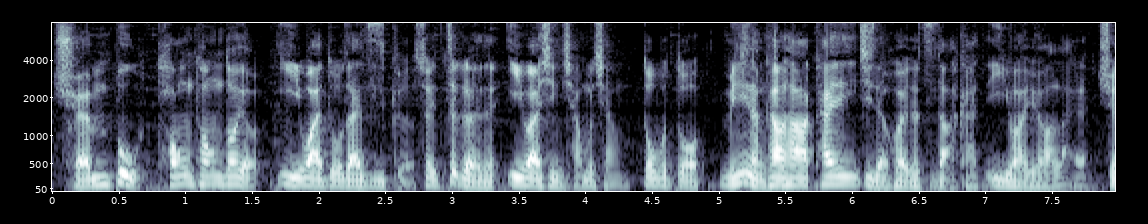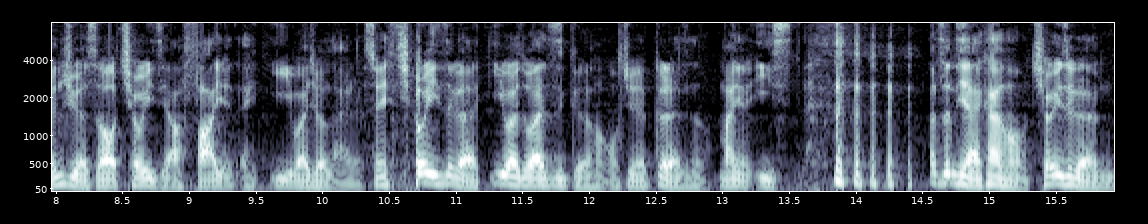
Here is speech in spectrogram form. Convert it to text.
全部通通都有意外多灾之格。所以这个人的意外性强不强？多不多？民进党看到他开记者会就知道，看意外又要来了。选举的时候，邱毅只要发言，哎，意外就来了。所以邱毅这个意外多灾之格哈，我觉得个人是蛮有意思的。那整体来看哈，邱毅这个人，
